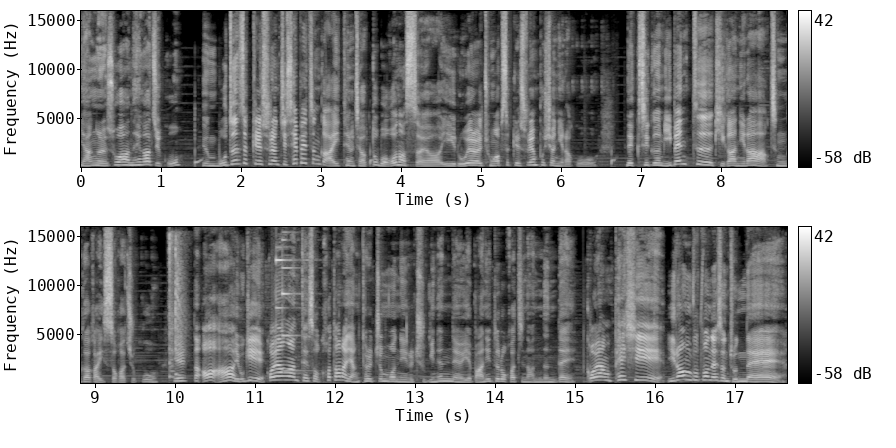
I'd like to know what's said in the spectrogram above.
양을 소환해가지고 지금 모든 스킬 수련치 3배 증가 아이템을 제가 또 먹어놨어요. 이 로열 종합 스킬 수련 포션이라고. 근데 지금 이벤트 기간이라 증가가 있어가지고 일단 어, 아 여기 꺼양한테서 커다란 양털 주머니를 주긴 했네요. 얘 많이 들어가진 않는데 꺼양 펫이 이런 부분에선 좋네.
